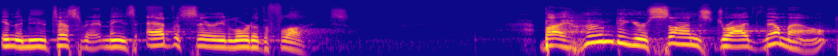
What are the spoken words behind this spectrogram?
in the New Testament. It means adversary, Lord of the flies. By whom do your sons drive them out?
